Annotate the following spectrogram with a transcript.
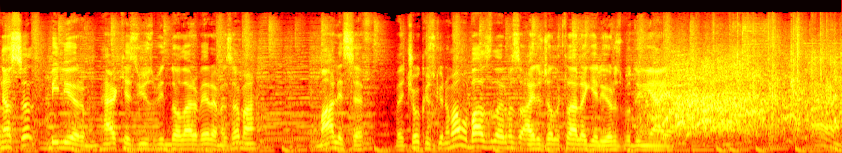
Nasıl? Biliyorum. Herkes 100 bin dolar veremez ama maalesef ve çok üzgünüm ama bazılarımız ayrıcalıklarla geliyoruz bu dünyaya. Evet.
